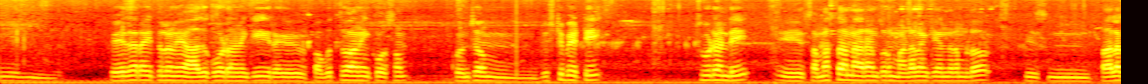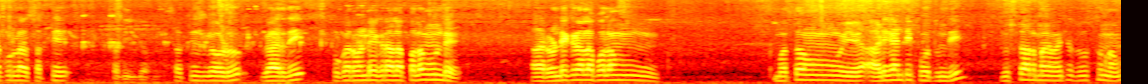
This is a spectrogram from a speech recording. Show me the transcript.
ఈ పేద రైతులని ఆదుకోవడానికి రై- ప్రభుత్వాని కోసం కొంచెం దృష్టి పెట్టి చూడండి. ఈ సమస్త నారాయణపురం మండలం కేంద్రంలో ఈ పాలకుర్ల సత్య సతీష్ గౌడ్. గారిది ఒక రెండు ఎకరాల పొలం ఉండే. ఆ రెండు ఎకరాల పొలం మొత్తం అడిగంటి పోతుంది దృష్టాలు మనమైతే చూస్తున్నాం.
